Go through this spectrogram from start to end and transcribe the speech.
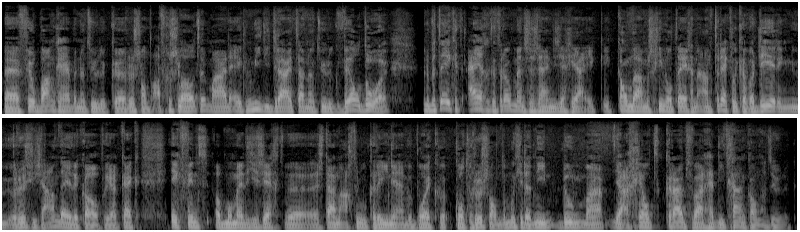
Uh, veel banken hebben natuurlijk uh, Rusland afgesloten, maar de economie die draait daar natuurlijk wel door. En dat betekent eigenlijk dat er ook mensen zijn die zeggen: ja, ik, ik kan daar misschien wel tegen een aantrekkelijke waardering nu Russische aandelen kopen. Ja, kijk, ik vind op het moment dat je zegt we staan achter Oekraïne en we boycotten Rusland, dan moet je dat niet doen. Maar ja, geld kruipt waar het niet gaan kan natuurlijk.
